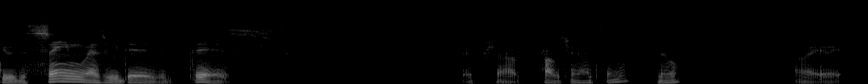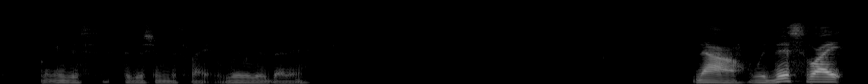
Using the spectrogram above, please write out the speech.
do the same as we did with this, probably turn on the same? No. Alright, wait. Let me just position this light a little bit better. Now, with this light,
